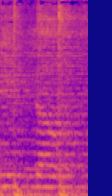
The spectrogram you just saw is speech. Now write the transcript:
you know.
